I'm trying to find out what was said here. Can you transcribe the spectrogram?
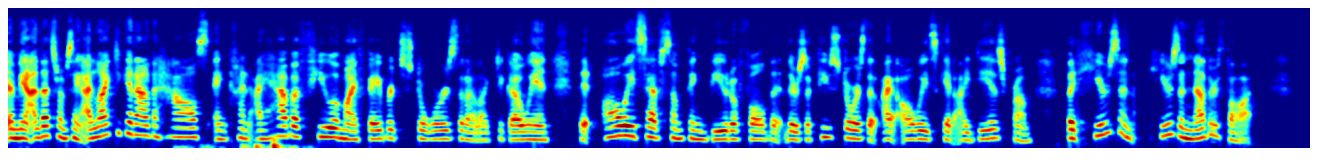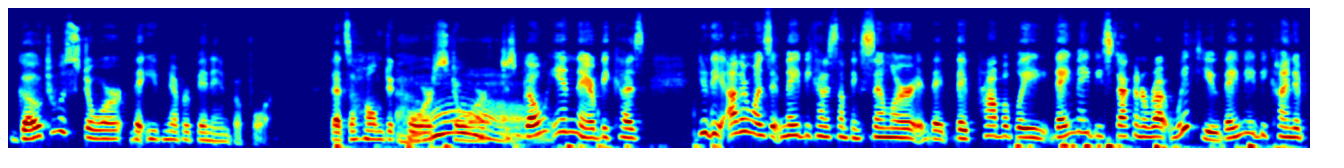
I mean, that's what I'm saying. I like to get out of the house and kind of, I have a few of my favorite stores that I like to go in that always have something beautiful that there's a few stores that I always get ideas from. But here's an, here's another thought. Go to a store that you've never been in before. That's a home decor oh. store. Just go in there because you know, the other ones, it may be kind of something similar. They, they probably, they may be stuck in a rut with you. They may be kind of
